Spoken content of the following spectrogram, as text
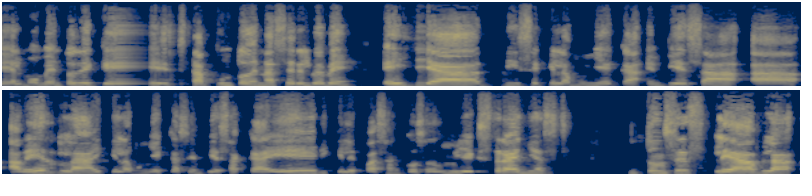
Y al momento de que está a punto de nacer el bebé, ella dice que la muñeca empieza a, a verla y que la muñeca se empieza a caer y que le pasan cosas muy extrañas. Entonces le habla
